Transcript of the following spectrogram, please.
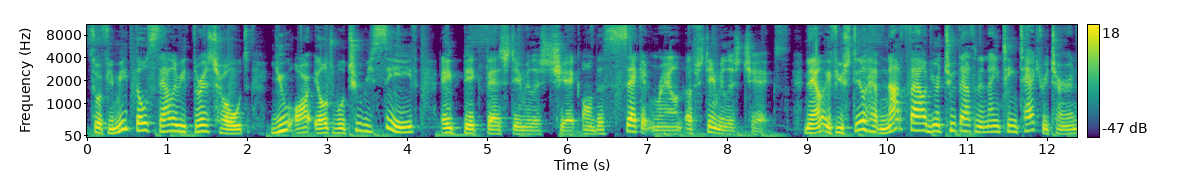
So if you meet those salary thresholds, you are eligible to receive a big fat stimulus check on the second round of stimulus checks. Now, if you still have not filed your 2019 tax return,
